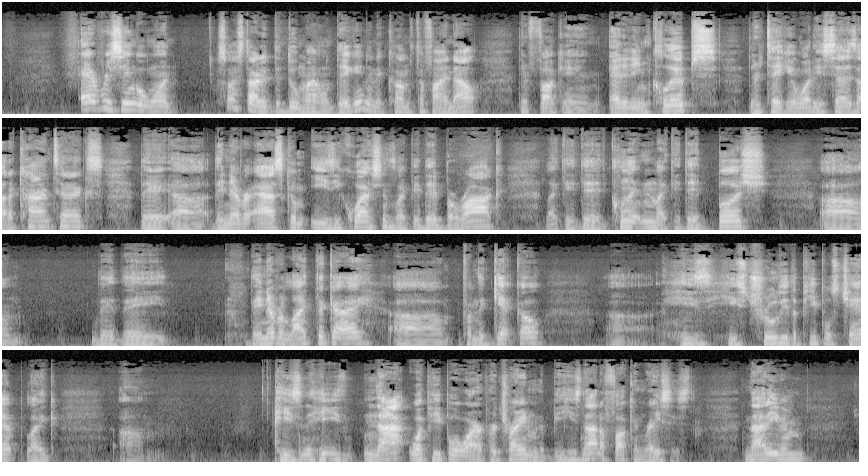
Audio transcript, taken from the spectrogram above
Every single one. So I started to do my own digging, and it comes to find out they're fucking editing clips they're taking what he says out of context. They uh, they never ask him easy questions like they did Barack, like they did Clinton, like they did Bush. Um, they they they never liked the guy um, from the get go. Uh, he's he's truly the people's champ. Like um, he's he's not what people are portraying him to be. He's not a fucking racist. Not even.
